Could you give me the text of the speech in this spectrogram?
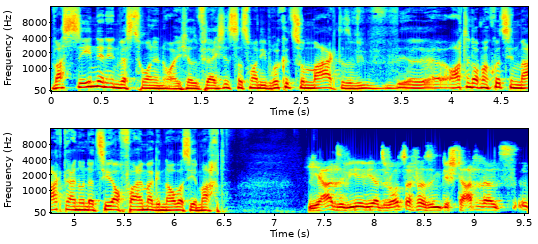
Was sehen denn Investoren in euch? Also vielleicht ist das mal die Brücke zum Markt. Also äh, ordne doch mal kurz den Markt ein und erzähl auch vor allem mal genau, was ihr macht. Ja, also wir, wir als Roadsurfer sind gestartet als äh,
